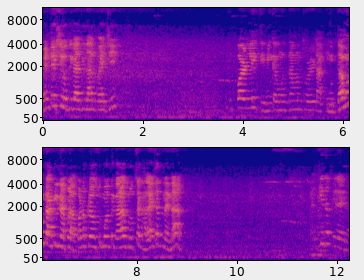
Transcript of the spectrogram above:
मेंटेक्सी होती काय ती दहा रुपयाची? पडली ती मी काय मुद्दाहून थोडी टाकली. मुद्दामून टाकली नाही पण आपण आपल्या वस्तू मध्ये घरात रोजच्या घालायच्याच नाही ना. जा फिरायला.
